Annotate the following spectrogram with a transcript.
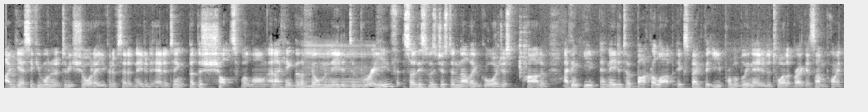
I guess if you wanted it to be shorter, you could have said it needed editing, but the shots were long, and I think that the film needed to Mm. breathe. So this was just another gorgeous part of. I think you needed to buckle up, expect that you probably needed a toilet break at some point,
